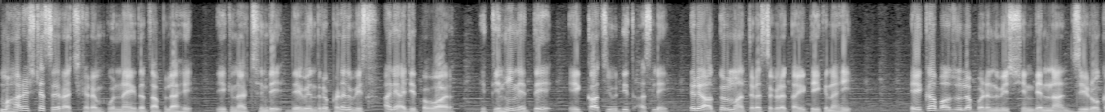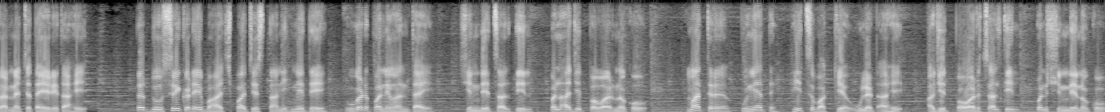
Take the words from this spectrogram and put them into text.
महाराष्ट्राचे राजकारण पुन्हा एकदा तापलं आहे. एकनाथ शिंदे देवेंद्र फडणवीस आणि अजित पवार हे तिन्ही नेते एकाच युतीत असले तरी आतून मात्र सगळं काही ठीक नाही. एका बाजूला फडणवीस शिंदेंना झिरो करण्याच्या तयारीत आहे. तर दुसरीकडे भाजपाचे स्थानिक नेते उघडपणे म्हणताय शिंदे चालतील पण अजित पवार नको. मात्र पुण्यात हीच वाक्य उलट आहे अजित पवार चालतील पण शिंदे नको.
